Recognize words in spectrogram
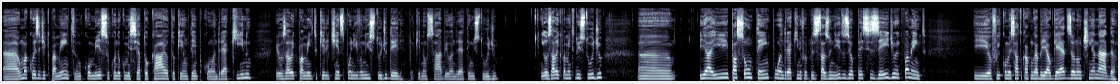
Uh, uma coisa de equipamento, no começo, quando eu comecei a tocar, eu toquei um tempo com o André Aquino. Eu usava o equipamento que ele tinha disponível no estúdio dele. Para quem não sabe, o André tem um estúdio. E eu usava o equipamento do estúdio. Uh, e aí passou um tempo, o André Aquino foi para os Estados Unidos e eu precisei de um equipamento. E eu fui começar a tocar com o Gabriel Guedes, eu não tinha nada.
